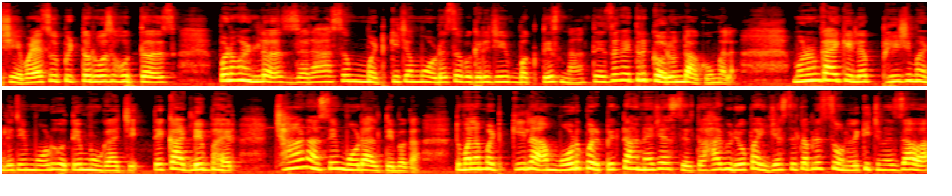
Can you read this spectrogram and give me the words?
शेवळ्याचं उपीट तर रोज होतंच. पण म्हणलं जरा असं मटकीच्या मोडचं वगैरे जे बघतेस ना त्याचं काहीतरी करून दाखव मला. म्हणून काय केलं फ्रीजमधले जे मोड होते मुगाचे ते काढले बाहेर. छान असे मोड आलते बघा. तुम्हाला मटकीला मोड परफेक्ट आणायचे असेल तर हा व्हिडिओ पाहिजे असेल तर आपल्या सोनल किचनवर जावा.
